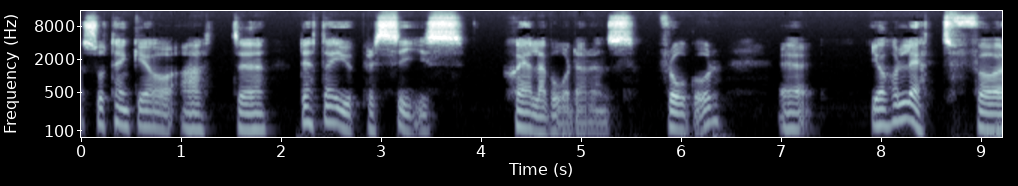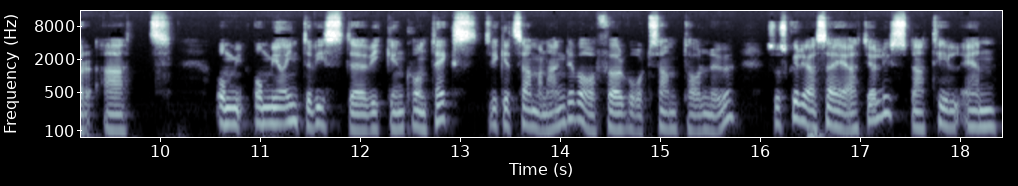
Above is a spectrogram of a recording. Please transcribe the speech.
så tänker jag att eh, detta är ju precis själavårdarens frågor. Eh, jag har lätt för att om, om jag inte visste vilken kontext, vilket sammanhang det var för vårt samtal nu, så skulle jag säga att jag lyssnar till en,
